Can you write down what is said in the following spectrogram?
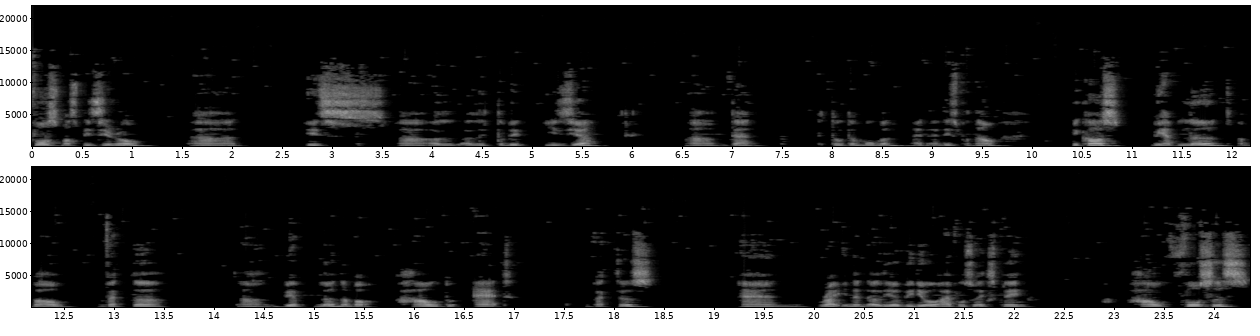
force must be zero uh, is uh, a, a little bit easier um, than the total moment, at, at least for now, because we have learned about vector uh, we have learned about how to add vectors. And right in an earlier video I've also explained how forces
